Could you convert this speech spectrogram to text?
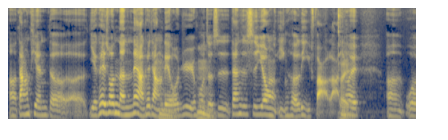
呃，当天的也可以说能量，可以讲流日，嗯、或者是，嗯、但是是用银河历法啦，因为，嗯、呃，我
